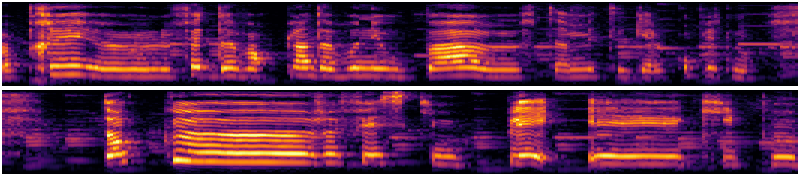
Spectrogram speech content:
après, le fait d'avoir plein d'abonnés ou pas, ça m'est égal complètement. Tant que je fais ce qui me plaît et qui peut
